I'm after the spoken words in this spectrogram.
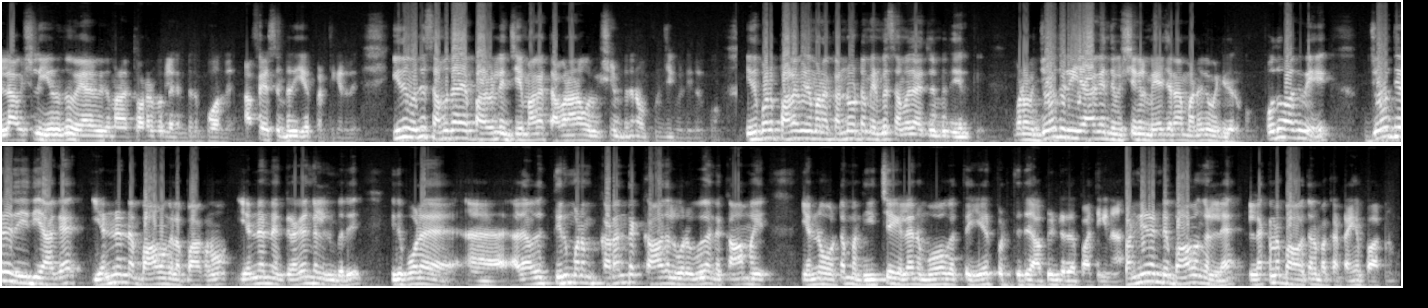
எல்லா விஷயங்களும் இருந்தும் வேற விதமான தொடர்புகள் என்பது போகுது அஃபேர்ஸ் என்பது ஏற்படுத்திக்கிறது. இது வந்து சமுதாய பார்வையில் நிச்சயமாக தவறான ஒரு விஷயம் என்பதை நம்ம புரிஞ்சுக்க வேண்டியது இருக்கும். இது போல பல விதமான கண்ணோட்டம் என்பது சமுதாயத்தில் என்பது இருக்கு. இப்போ நம்ம ஜோதி ரீதியாக இந்த விஷயங்கள் மேஜராக மணுக வேண்டியது இருக்கும். பொதுவாகவே ஜோதிட ரீதியாக என்னென்ன பாவங்களை பார்க்கணும் என்னென்ன கிரகங்கள் என்பது இது போல அதாவது திருமணம் கடந்த காதல் உறவு அந்த காம எண்ண ஓட்டம் அந்த இச்சைகளை அந்த மோகத்தை ஏற்படுத்துது அப்படின்றத பாத்தீங்கன்னா பன்னிரெண்டு பாவங்கள்ல லக்ன பாவத்தை நம்ம கட்டாயம் பார்க்கணும்.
